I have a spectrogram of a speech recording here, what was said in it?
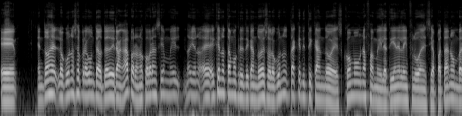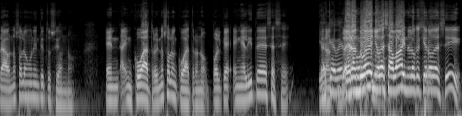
Eh, entonces, lo que uno se pregunta, ustedes dirán, ah, pero no cobran 100 mil. No, yo no, eh, es que no estamos criticando eso. Lo que uno está criticando es cómo una familia tiene la influencia para estar nombrado, no solo en una institución, no. En, en cuatro, y no solo en cuatro, no. Porque en el ITSC Y hay eran, que ver eran el costo. dueños de esa vaina, es lo que Sí. quiero decir.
